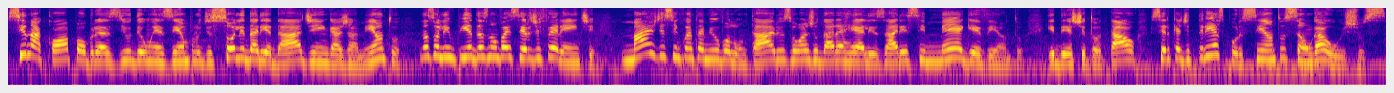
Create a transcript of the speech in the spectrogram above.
Se na Copa o Brasil deu um exemplo de solidariedade e engajamento, nas Olimpíadas não vai ser diferente. Mais de 50 mil voluntários vão ajudar a realizar esse mega evento. E deste total, cerca de 3% são gaúchos.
